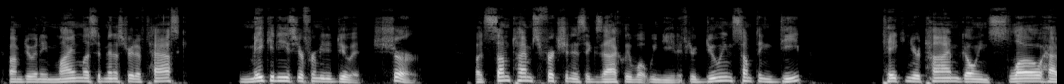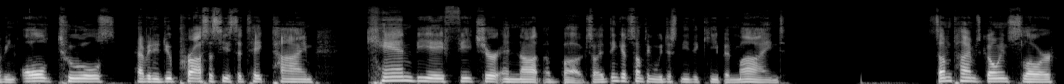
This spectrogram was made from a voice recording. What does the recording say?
If I'm doing a mindless administrative task, make it easier for me to do it. Sure. But sometimes friction is exactly what we need. If you're doing something deep, taking your time, going slow, having old tools, having to do processes that take time can be a feature and not a bug. So I think it's something we just need to keep in mind. Sometimes going slower,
